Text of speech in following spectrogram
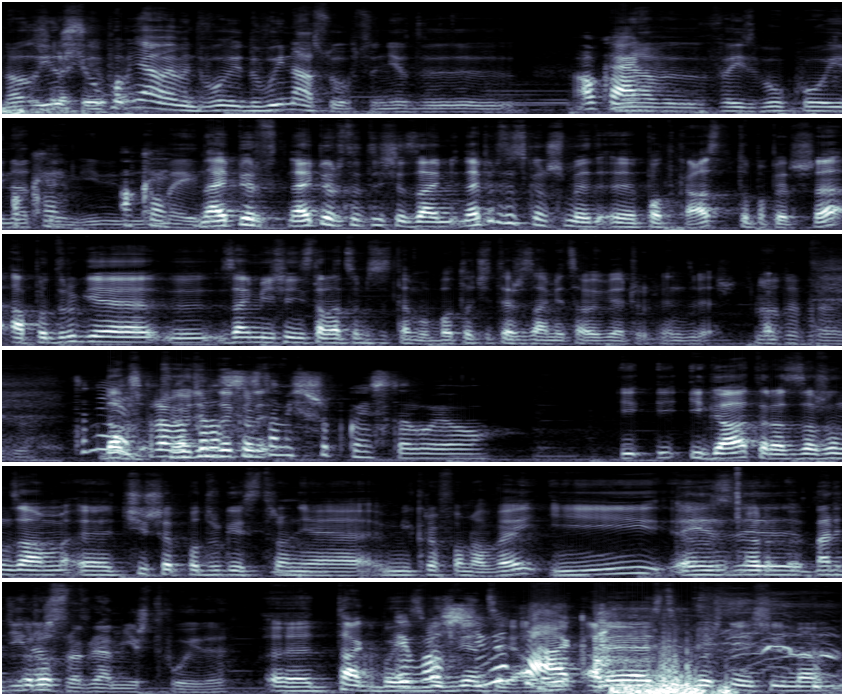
No już się upomniałem dwój, dwójnasób, co nie? W, Okej. i na Facebooku i na Okej, tym, i okej. na mailu. Najpierw, najpierw to ty się zajmie, najpierw to skończymy e, podcast, to po pierwsze, a po drugie y, zajmij się instalacją systemu, bo to ci też zajmie cały wieczór, więc wiesz. No to prawda. To nie Dobrze, jest prawda, teraz systemy się szybko instalują. I, I, Iga, teraz zarządzam e, ciszę po drugiej stronie mikrofonowej i... To jest e, e, bardziej nasz roz- program niż twój, nie? e, Tak, bo Ej, jest was więcej, tak. ale, ale ja jestem głośniejszy i mam...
